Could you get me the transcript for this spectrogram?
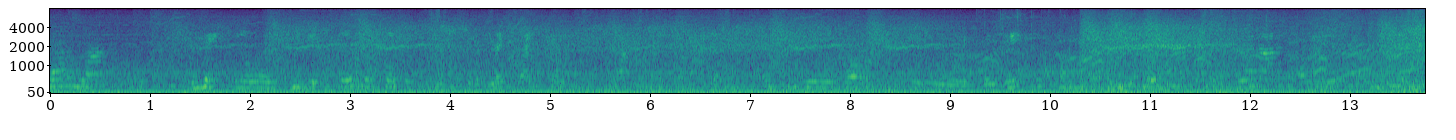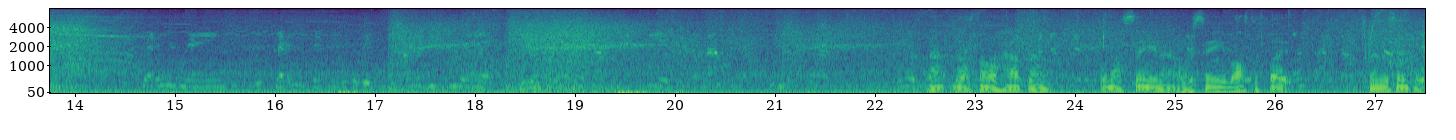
Bottom line, the hate feeling, he's getting closer and closer to the great white coat. That, that's not what happened. We're not saying that. We're saying he lost the fight. Plain and simple.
